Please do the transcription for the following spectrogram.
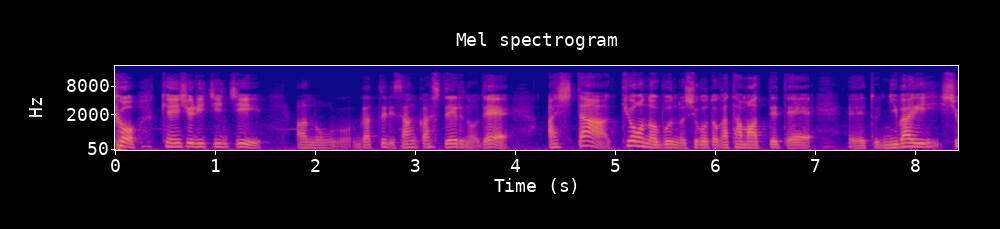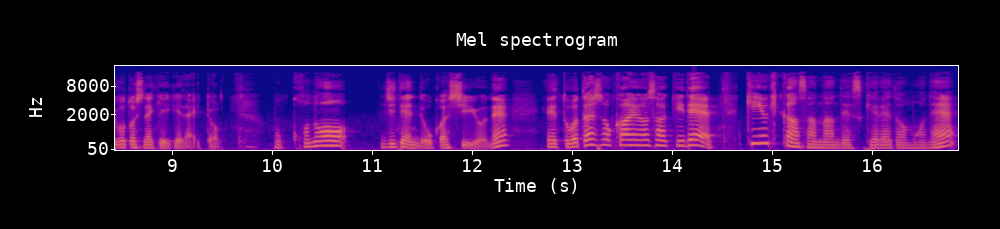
今日、研修一日、あの、がっつり参加しているので、明日、今日の分の仕事が溜まってて、えっ、と、2倍仕事しなきゃいけないと。もう、この時点でおかしいよね。えっ、と、私の会話先で、金融機関さんなんですけれどもね、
